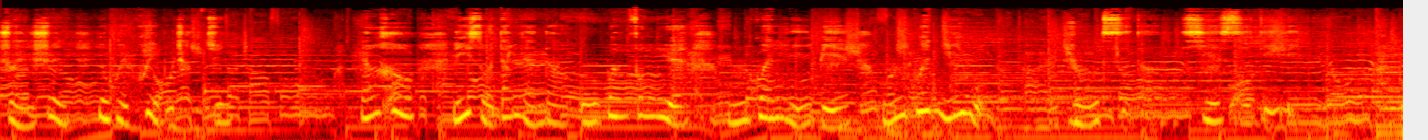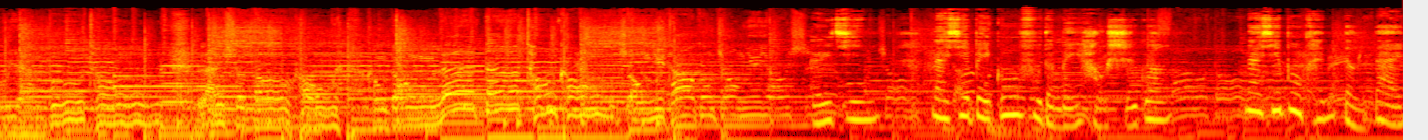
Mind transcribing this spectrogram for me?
转瞬又会溃不成军。然后，理所当然的无关风月，无关离别，无关你我，如此的歇斯底里。不痒不痛，烂熟透红，空洞了的瞳孔，终于掏空，终于有而今，那些被辜负的美好时光。那些不肯等待、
